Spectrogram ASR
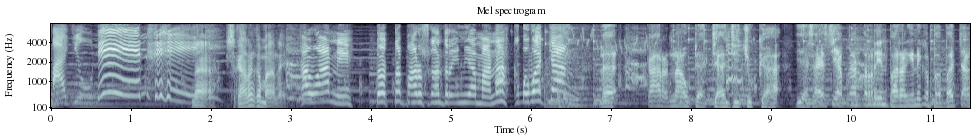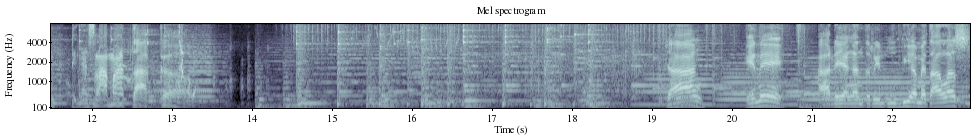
Pak Haji Udin. Nah, sekarang ke mana? Kalau aneh, tetap harus nganter ini amanah ke Babacang. Lah, karena udah janji juga, ya saya siap nganterin barang ini ke Babacang dengan selamat. Cakep. Cang, ini ada yang nganterin ubi sama tales.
